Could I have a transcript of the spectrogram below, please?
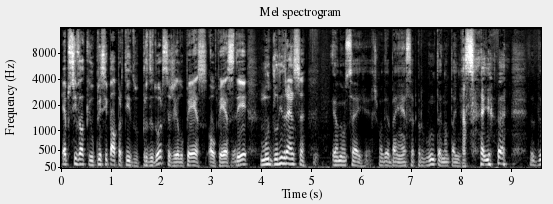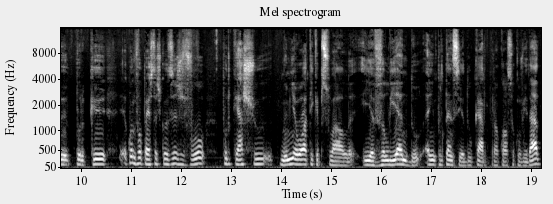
é possível que o principal partido perdedor, seja ele o PS ou o PSD, mude de liderança. Eu não sei responder bem a essa pergunta, não tenho receio, de, porque quando vou para estas coisas vou porque acho, na minha ótica pessoal e avaliando a importância do cargo para o qual sou convidado,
